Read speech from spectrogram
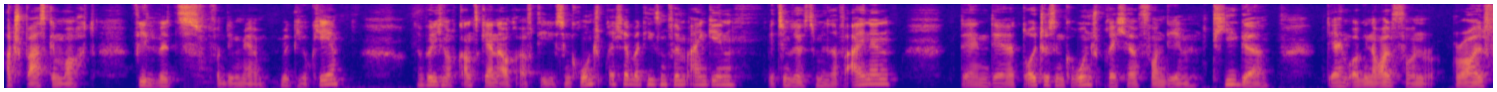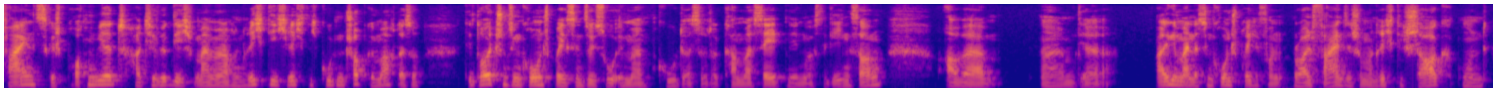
hat Spaß gemacht. Viel Witz, von dem her wirklich okay. Dann würde ich noch ganz gerne auch auf die Synchronsprecher bei diesem Film eingehen, beziehungsweise zumindest auf einen. Denn der deutsche Synchronsprecher von dem Tiger, der im Original von Royal Fiennes gesprochen wird, hat hier wirklich meiner Meinung nach einen richtig, richtig guten Job gemacht. Also die deutschen Synchronsprecher sind sowieso immer gut, also da kann man selten irgendwas dagegen sagen. Aber ähm, der allgemeine Synchronsprecher von Ralph Fiennes ist schon mal richtig stark und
